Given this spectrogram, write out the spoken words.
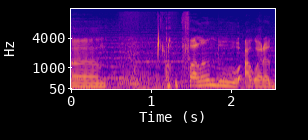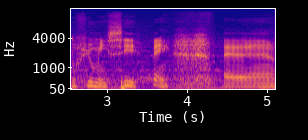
Uh, Falando agora do filme em si, bem, é,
